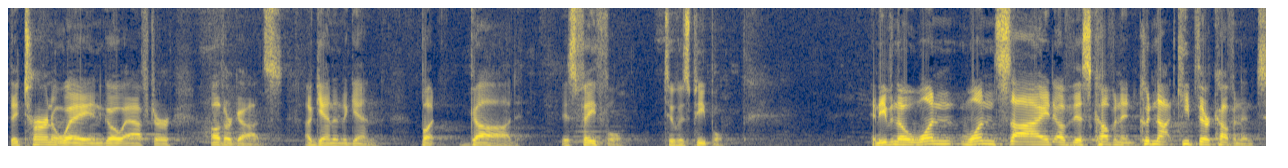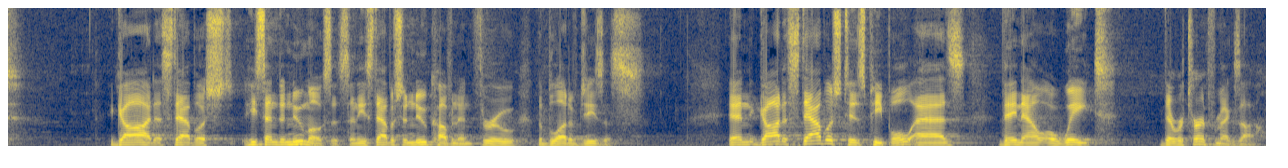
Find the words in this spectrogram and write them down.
They turn away and go after other gods again and again. But God is faithful to his people. And even though one, one side of this covenant could not keep their covenant, God established, he sent a new Moses, and he established a new covenant through the blood of Jesus. And God established his people as they now await their return from exile.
